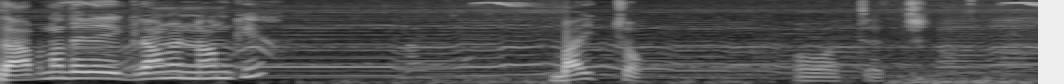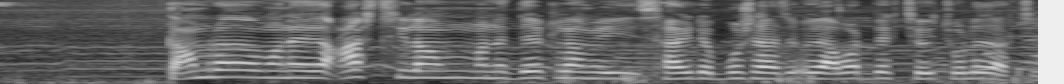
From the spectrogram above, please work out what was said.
তা আপনাদের এই গ্রামের নাম কি? বাইক চক ও আচ্ছা আচ্ছা। তা আমরা মানে আসছিলাম মানে দেখলাম এই সাইডে বসে আছে ওই আবার দেখছি ওই চলে যাচ্ছে।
